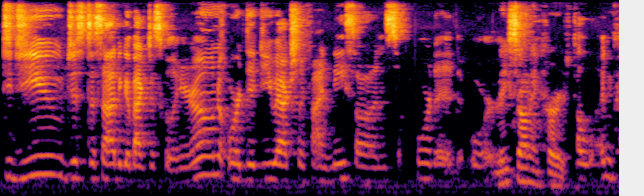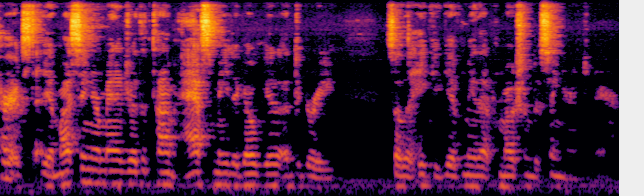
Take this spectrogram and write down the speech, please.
did you just decide to go back to school on your own, or did you actually find Nissan supported or Nissan encouraged it? Oh, encouraged it. Yeah, my senior manager at the time asked me to go get a degree so that he could give me that promotion to senior engineer.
